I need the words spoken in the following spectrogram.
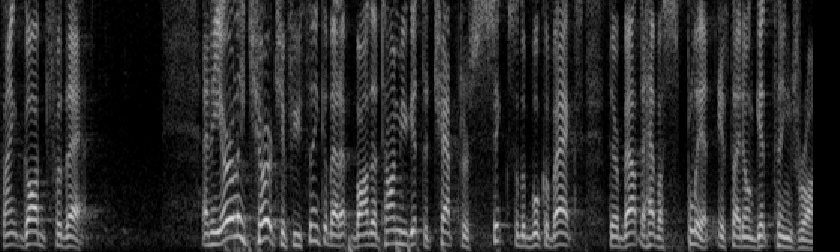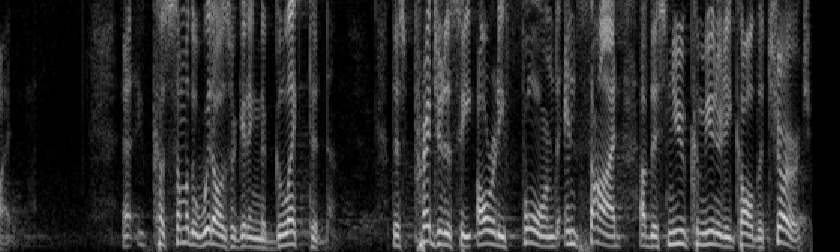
Thank God for that. And the early church, if you think about it, by the time you get to chapter 6 of the book of Acts, they're about to have a split if they don't get things right because uh, some of the widows are getting neglected. There's prejudice already formed inside of this new community called the church.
